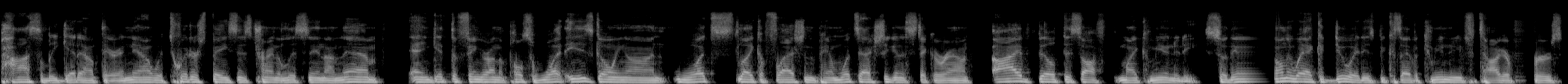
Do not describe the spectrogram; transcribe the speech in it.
possibly get out there? And now with Twitter Spaces, trying to listen in on them and get the finger on the pulse of what is going on, what's like a flash in the pan, what's actually going to stick around. I've built this off my community. So the only way I could do it is because I have a community of photographers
